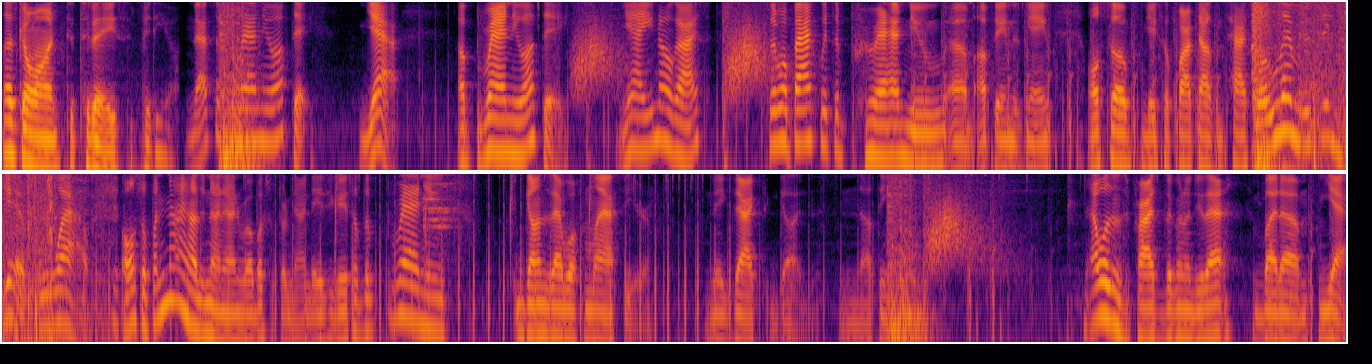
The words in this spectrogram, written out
let's go on to today's video. That's a brand new update. Yeah, a brand new update. Yeah, you know, guys. So we're back with a brand new um, update in this game. Also, gave so 5,000 tags for a limited gift. Wow. Also, for 999 Robux for 39 days, you gave yourself the brand new guns that were from last year. The exact guns. Nothing. I wasn't surprised they're to do that. But, um, yeah.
